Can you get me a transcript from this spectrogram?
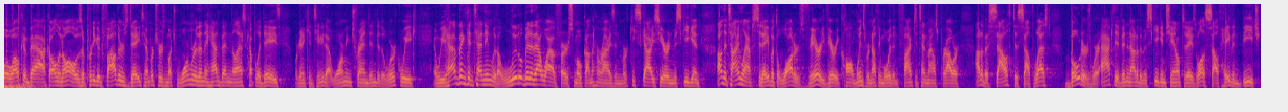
well, welcome back. All in all, it was a pretty good Father's Day. Temperatures much warmer than they had been in the last couple of days. We're going to continue that warming trend into the work week. And we have been contending with a little bit of that wildfire smoke on the horizon. Murky skies here in Muskegon on the time lapse today, but the water's very, very calm. Winds were nothing more than 5 to 10 miles per hour out of the south to southwest. Boaters were active in and out of the Muskegon Channel today, as well as South Haven Beach.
